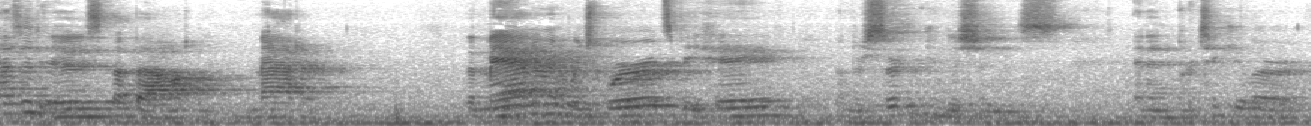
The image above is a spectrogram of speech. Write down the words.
as it is about matter. The manner in which words behave under certain conditions and in particular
